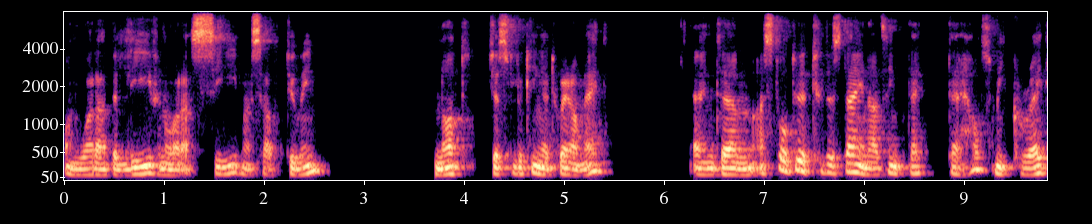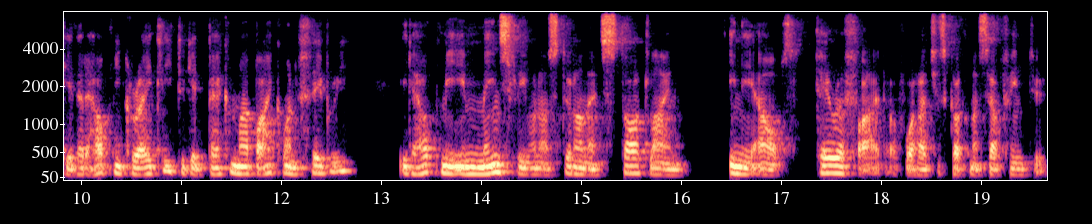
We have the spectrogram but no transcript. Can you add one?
on what I believe and what I see myself doing, not just looking at where I'm at. And um, I still do it to this day. And I think that that helps me greatly. That helped me greatly to get back on my bike one February. It helped me immensely when I stood on that start line in the Alps, terrified of what I just got myself into,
